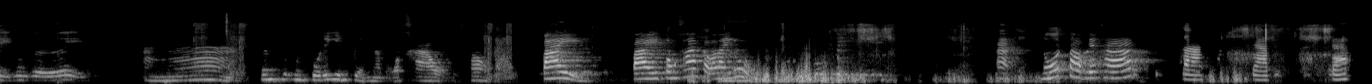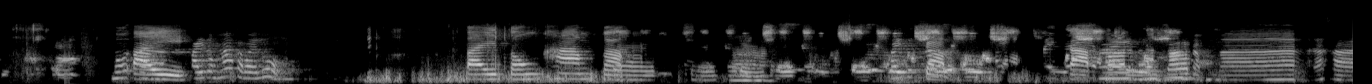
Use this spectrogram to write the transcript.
ยลูกเอ้ยอ่าเพื่อนคุณครูได้ยินเสียงนะบอกว่าเข้าถูกต้องไป ไปตรงข้ามกับอะไรลูกอะโน้ตตอบเลยครับจับจับจับโน้ตไปไปตรงข้ามกับอะไรลูก ไปตรงข้ามกับไปตรงกลับกลับไปตรงข้ามกับมานะคะ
